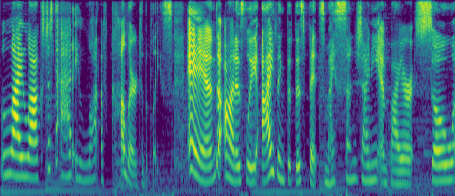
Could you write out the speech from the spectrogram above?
lilacs, just to add a lot of color to the place. And honestly, I think that this fits my sunshiny empire so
